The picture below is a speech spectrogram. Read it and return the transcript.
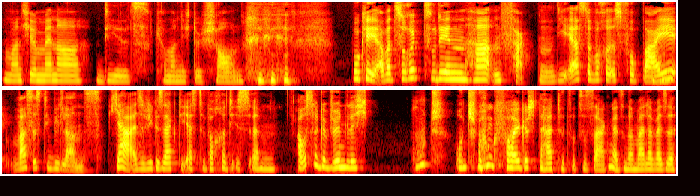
Manche Männer-Deals kann man nicht durchschauen. Okay, aber zurück zu den harten Fakten. Die erste Woche ist vorbei. Mhm. Was ist die Bilanz? Ja, also wie gesagt, die erste Woche, die ist ähm, außergewöhnlich gut und schwungvoll gestartet sozusagen. Also normalerweise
